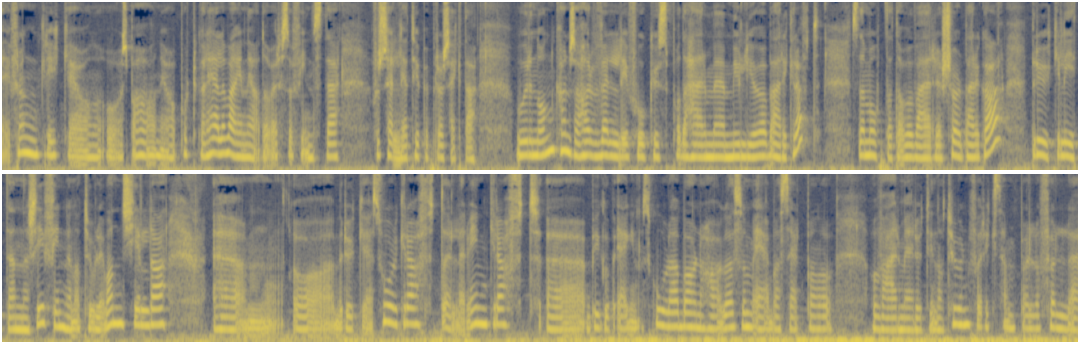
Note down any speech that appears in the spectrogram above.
i Frankrike og, og, Spania og Portugal. Hele veien nedover så fins det forskjellige typer prosjekter. Hvor noen kanskje har veldig fokus på det her med miljø og bærekraft. Så de er opptatt av å være sjølberga, bruke lite energi, finne naturlige vannkilder. Um, og bruke solkraft eller vindkraft. Uh, bygge opp egne skoler, barnehager som er basert på å, å være mer ute i naturen, f.eks å følge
